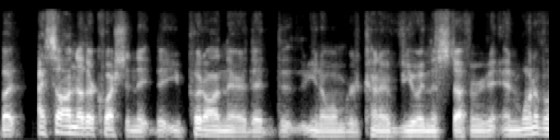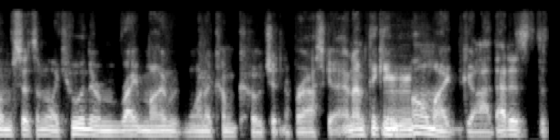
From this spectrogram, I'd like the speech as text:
But I saw another question that, that you put on there that, that you know when we're kind of viewing this stuff, and, and one of them said something like, "Who in their right mind would want to come coach at Nebraska?" And I'm thinking, Mhm. "Oh my god, that is the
